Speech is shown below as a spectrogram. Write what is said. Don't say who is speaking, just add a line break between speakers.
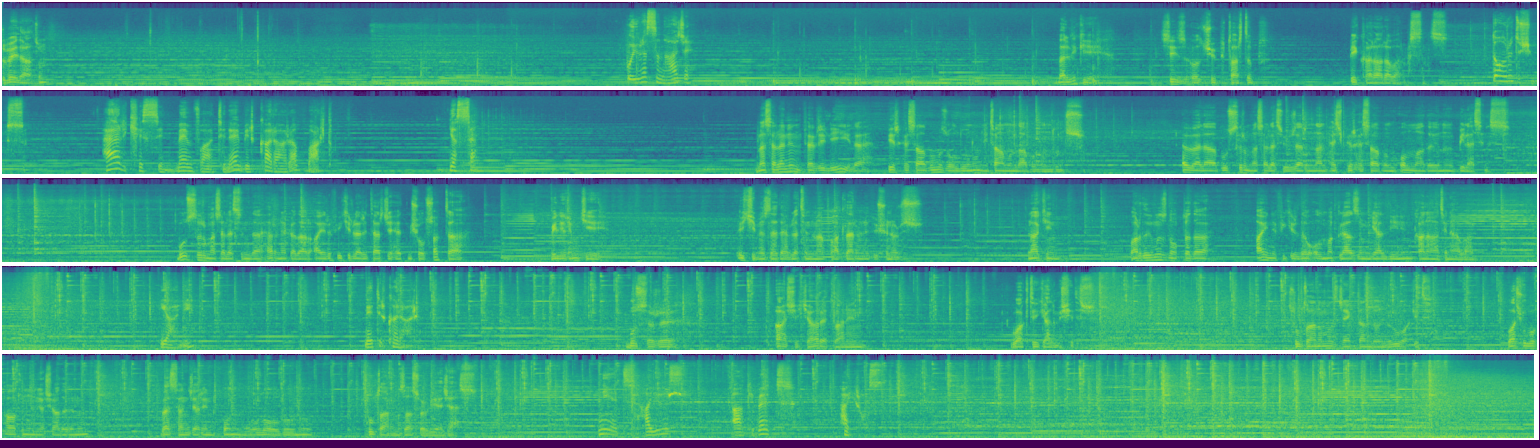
Zübeyde Hatun.
Buyurasın Hace.
Belli ki siz ölçüp tartıp bir karara varmışsınız.
Doğru düşünmüşsün. Herkesin menfaatine bir karara vardım. Ya sen?
Meselenin fevriliğiyle bir hesabımız olduğunun ithamında bulundunuz. Evvela bu sır meselesi üzerinden hiçbir hesabım olmadığını bilesiniz. Bu sır meselesinde her ne kadar ayrı fikirleri tercih etmiş olsak da bilirim ki ikimiz de devletin menfaatlerini düşünürüz. Lakin vardığımız noktada aynı fikirde olmak lazım geldiğinin kanaatine var.
Yani? Nedir kararı?
Bu sırrı aşikar etmenin vakti gelmişidir. Sultanımız Cenk'ten döndüğü vakit Başulu Hatun'un yaşadığını ve Sencer'in onun oğlu olduğunu sultanımıza söyleyeceğiz.
Niyet hayır, akibet hayır olsun.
